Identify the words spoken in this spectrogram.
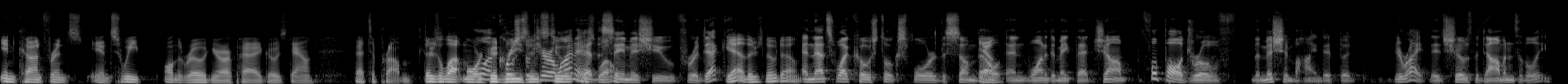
in conference and sweep on the road, and your RPI goes down, that's a problem. There's a lot more Well, good and Coastal reasons Carolina to it had as the well. same issue for a decade. Yeah, there's no doubt. And that's why Coastal explored the Sun Belt and wanted to make that jump. Football drove the mission behind it, but you're right. It shows the dominance of the league.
